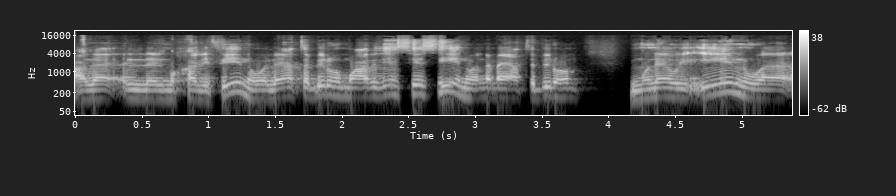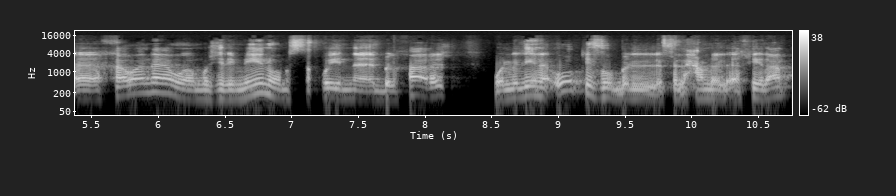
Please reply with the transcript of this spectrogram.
على المخالفين هو لا يعتبرهم معارضين سياسيين وإنما يعتبرهم مناوئين وخونة ومجرمين ومستقوين بالخارج والذين أوقفوا في الحملة الأخيرة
